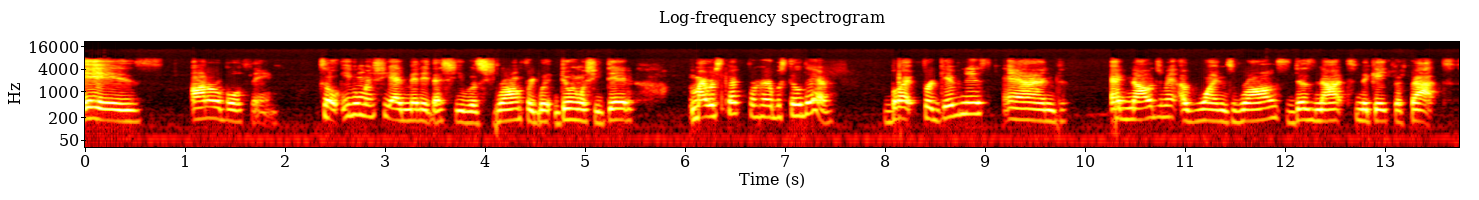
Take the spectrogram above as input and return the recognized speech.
is honorable thing. So even when she admitted that she was wrong for doing what she did, my respect for her was still there. But forgiveness and acknowledgement of one's wrongs does not negate the fact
